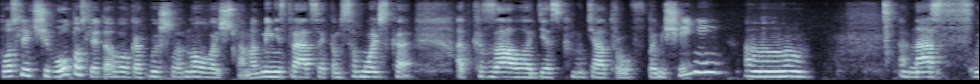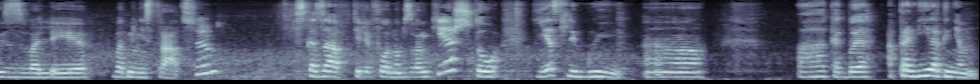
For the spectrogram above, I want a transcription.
после чего, после того, как вышла новость, там администрация Комсомольска отказала детскому театру в помещении, а, нас вызвали в администрацию, сказав в телефонном звонке, что если мы а, как бы опровергнем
